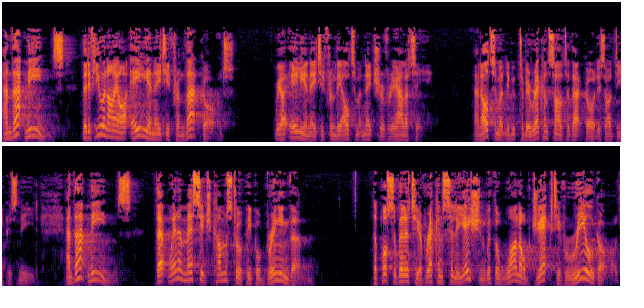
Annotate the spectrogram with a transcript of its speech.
And that means that if you and I are alienated from that God, we are alienated from the ultimate nature of reality. And ultimately, to be reconciled to that God is our deepest need. And that means that when a message comes to a people bringing them the possibility of reconciliation with the one objective, real God,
